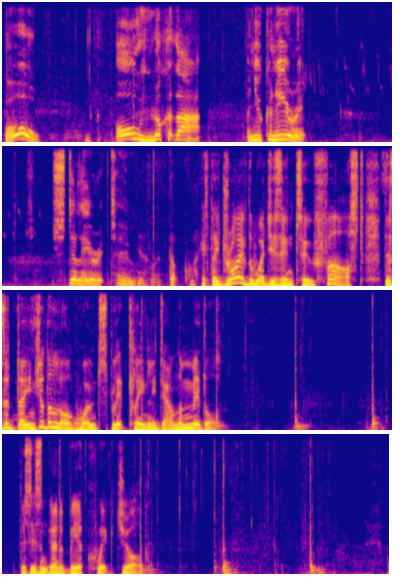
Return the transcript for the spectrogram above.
Oh, oh, look at that, and you can hear it. You still hear it too. Yeah, like duck quack. If they drive the wedges in too fast, there's a danger the log won't split cleanly down the middle. This isn't going to be a quick job.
